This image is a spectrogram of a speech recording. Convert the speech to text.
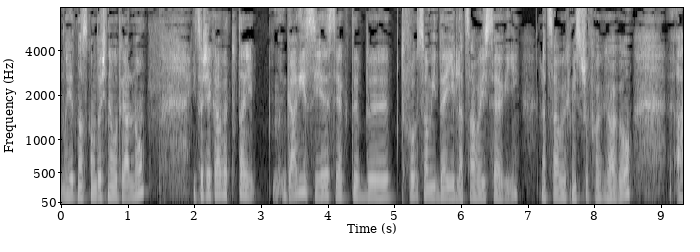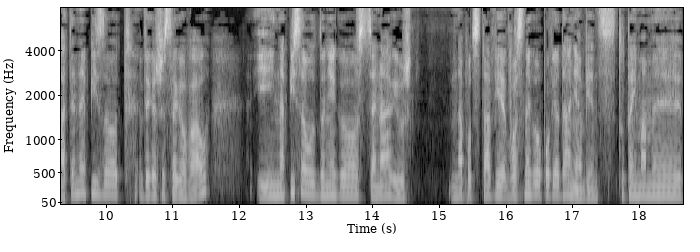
jednostką dość neutralną. I co ciekawe, tutaj Garis jest jak gdyby twórcą idei dla całej serii, dla całych Mistrzów Horroru, a ten epizod wyreżyserował i napisał do niego scenariusz na podstawie własnego opowiadania, więc tutaj mamy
